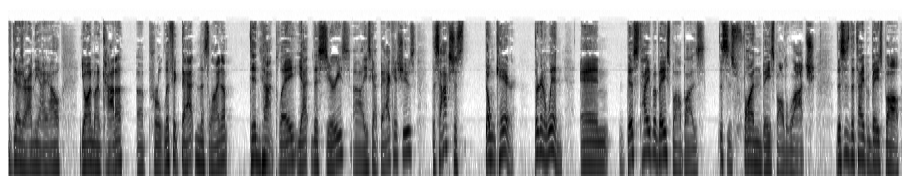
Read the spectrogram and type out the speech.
Those guys are on the IL. Yoan Moncada, a prolific bat in this lineup, did not play yet this series. Uh, he's got back issues. The Sox just don't care. They're going to win. And this type of baseball, Buzz, this is fun baseball to watch. This is the type of baseball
